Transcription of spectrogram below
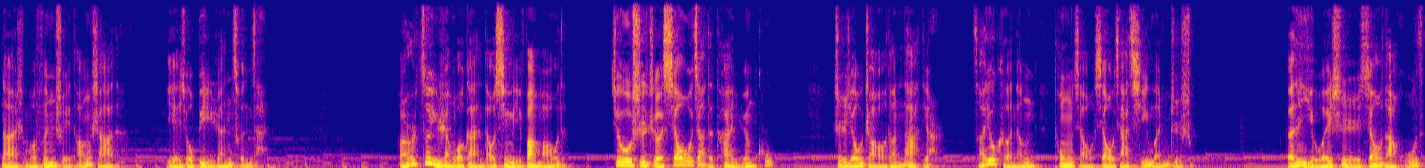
那什么分水塘啥的，也就必然存在。而最让我感到心里发毛的，就是这萧家的探冤窟，只有找到那地儿，才有可能通晓萧家奇门之术。本以为是萧大胡子，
